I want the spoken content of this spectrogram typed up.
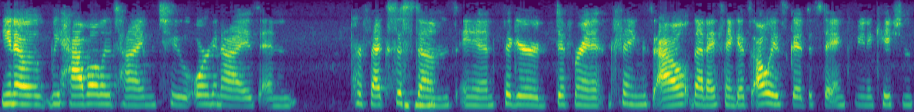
you know we have all the time to organize and perfect mm-hmm. systems and figure different things out that i think it's always good to stay in communication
